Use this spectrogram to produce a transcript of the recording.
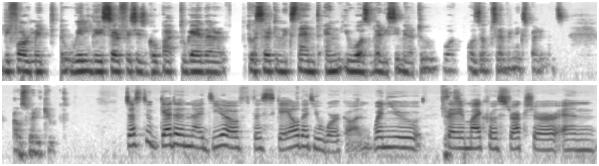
deform it will the surfaces go back together to a certain extent? And it was very similar to what was observed in experiments. That was very cute. Just to get an idea of the scale that you work on when you say yes. microstructure and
